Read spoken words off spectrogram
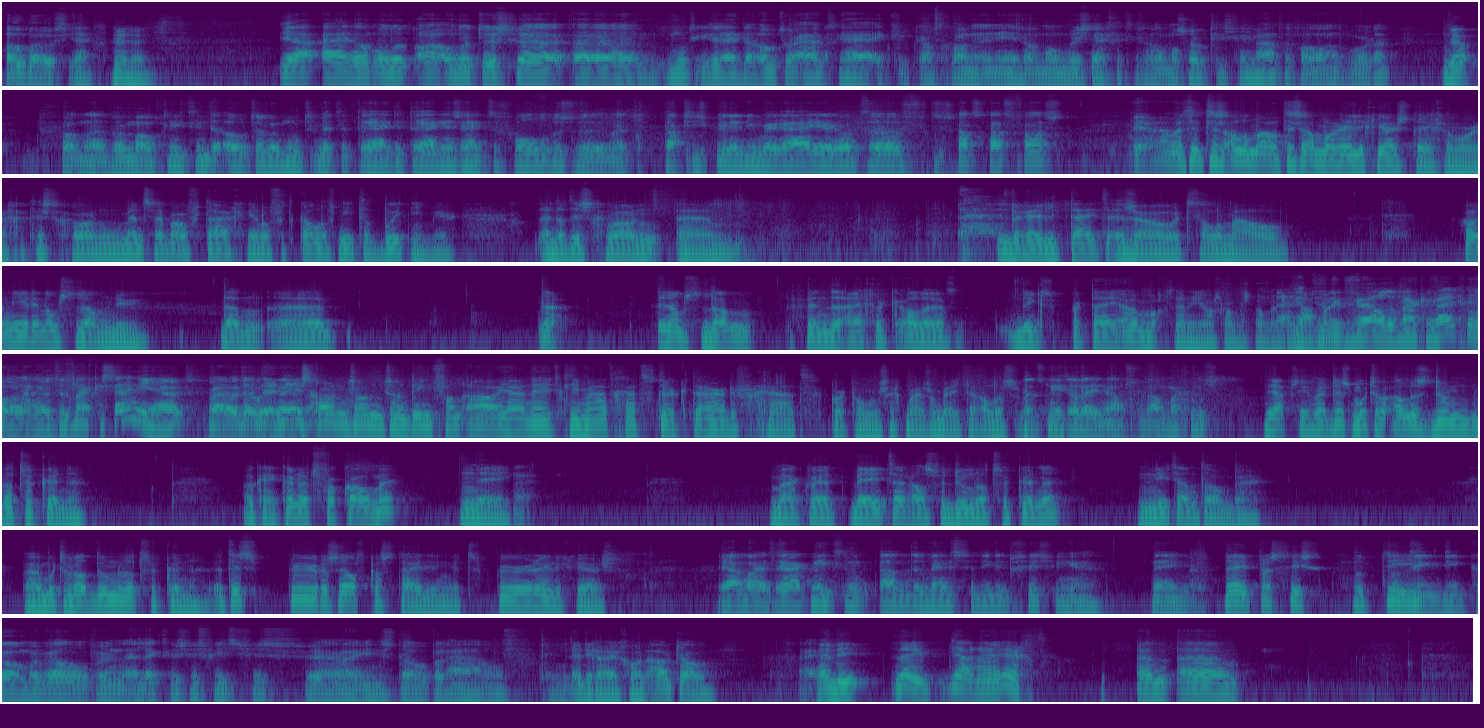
Hobo's, ja. Ja, en dan onder, uh, ondertussen eh, moet iedereen de auto uit. Ja, ik, ik kan het gewoon ineens allemaal meer zeggen. Het is allemaal zo clichématig al aan het worden. ja, Van eh, we mogen niet in de auto, we moeten met de trein. De treinen zijn te vol, dus de, de taxis kunnen niet meer rijden, want eh, de stad staat vast. Ja, maar het is, allemaal, het is allemaal religieus tegenwoordig. Het is gewoon, mensen hebben overtuigingen en of het kan of niet, dat boeit niet meer. En dat is gewoon ehm, de realiteit en zo. Het is allemaal gewoon hier in Amsterdam nu. Dan, eh, nou, in Amsterdam vinden eigenlijk alle linkse partijen... Oh, mocht helemaal niet over Amsterdam Ja, natuurlijk wel, dat maken wij gewoon uit. Dat maken zij niet uit. het Er is gewoon zo'n zo'n ding van, oh ja, nee, het klimaat gaat stuk, de aarde vergaat. Kortom, zeg maar zo'n beetje alles. Dat is niet alleen in Amsterdam, maar goed. Ja, precies, maar dus moeten we alles doen wat we kunnen. Oké, kunnen we het voorkomen? Nee. Nee. Maken we het beter als we doen wat we kunnen? Niet aantoonbaar. Maar we moeten wel doen wat we kunnen. Het is pure zelfkastijding, het is puur religieus. Ja, maar het raakt niet aan de mensen die de beslissingen nemen. Nee, precies. Want die, Want die, die komen wel op hun elektrische fietsjes eh, in de stopera of... ja, die rijden gewoon auto. Ja, En die, nee, ja, nee, echt. En, ehm,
